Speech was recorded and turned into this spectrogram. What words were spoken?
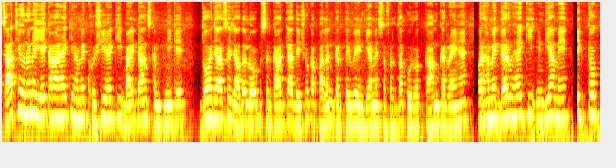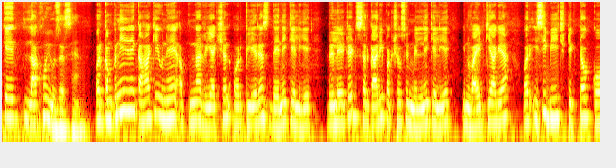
साथ ही उन्होंने ये कहा है कि हमें खुशी है कि बाइट डांस कंपनी के 2000 से ज़्यादा लोग सरकार के आदेशों का पालन करते हुए इंडिया में सफलतापूर्वक काम कर रहे हैं और हमें गर्व है कि इंडिया में टिकटॉक के लाखों यूज़र्स हैं। और कंपनी ने कहा कि उन्हें अपना रिएक्शन और क्लियरेंस देने के लिए रिलेटेड सरकारी पक्षों से मिलने के लिए इनवाइट किया गया और इसी बीच टिकटॉक को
